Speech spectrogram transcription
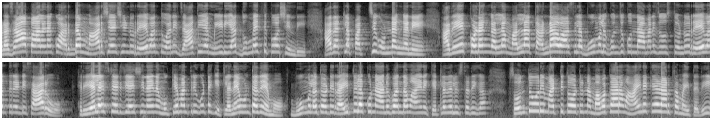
ప్రజాపాలనకు అర్థం మార్చేసిండు రేవంతు అని జాతీయ మీడియా దుమ్మెత్తిపోసింది అదట్లా పచ్చి ఉండంగానే అదే కొడంగల్లా మళ్ళా తండావాసుల భూములు గుంజుకుందామని చూస్తుండు Revanth Reddy sir. Real estate చేసిన ఆయన ముఖ్యమంత్రి గుంటకి ఇట్లనే ఉంటదేమో. భూములతోటి రైతులకున్న అనుబంధం ఆయనకి ఎట్లా తెలుస్తుందిగా? సొంతూరి మట్టితోటున్న మమకారం ఆయనకేడ అర్థమైతది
